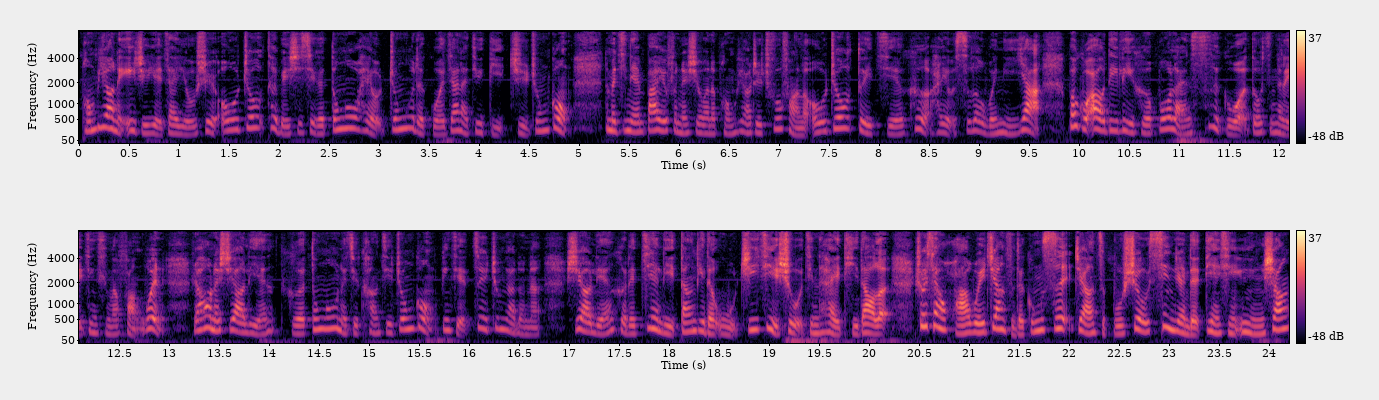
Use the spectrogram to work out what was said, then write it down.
蓬佩奥呢一直也在游说欧洲，特别是这个东欧还有中欧的国家呢，去抵制中共。那么，今年八月份的时候呢，蓬佩奥是出访了欧洲，对捷克、还有斯洛文尼亚、包括奥地利和波兰四国都在那里进行了访问。然后呢，是要联和东欧呢去抗击中共，并且最重要的呢是要联合的建立当地的五 G 技术。今天他也提到了，说像华为这样子的公司，这样子不受信任的电信运营商，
